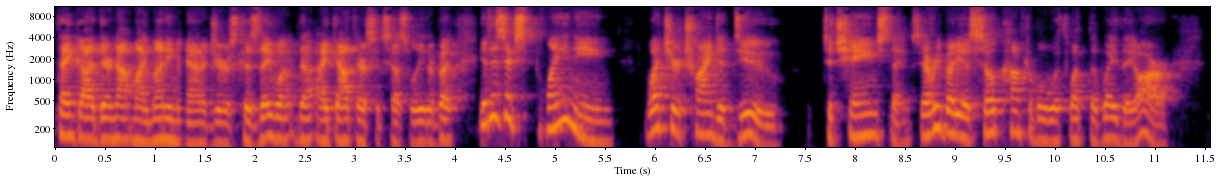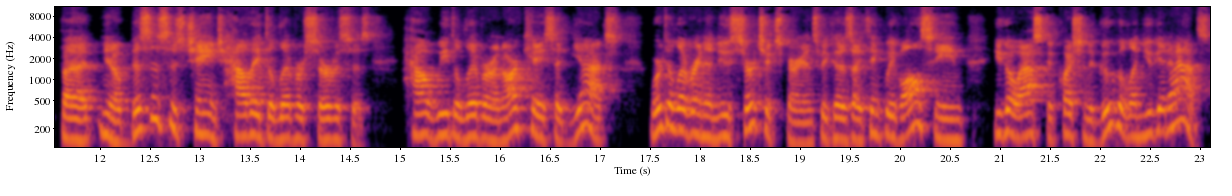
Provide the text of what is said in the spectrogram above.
thank God they're not my money managers because they won't. I got there successful either. But it is explaining what you're trying to do to change things. Everybody is so comfortable with what the way they are, but you know, businesses change how they deliver services, how we deliver. In our case at Yext, we're delivering a new search experience because I think we've all seen you go ask a question to Google and you get ads.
